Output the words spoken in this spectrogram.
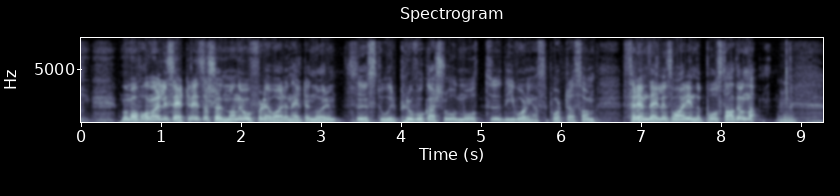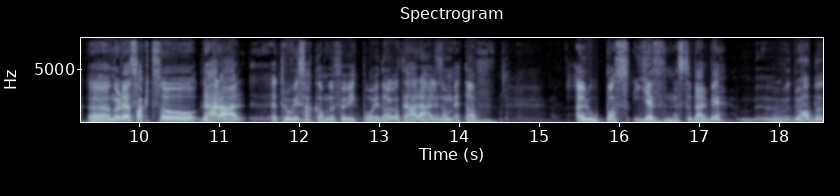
Når man får analysert det litt, så skjønner man jo hvorfor det var en helt enormt eh, stor provokasjon mot eh, de Vålerenga-supporterne som fremdeles var inne på stadion, da. Eh, når det er sagt, så Det her er Jeg tror vi snakka om det før vi gikk på i dag, at det her er liksom et av Europas jevneste derby. Du hadde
